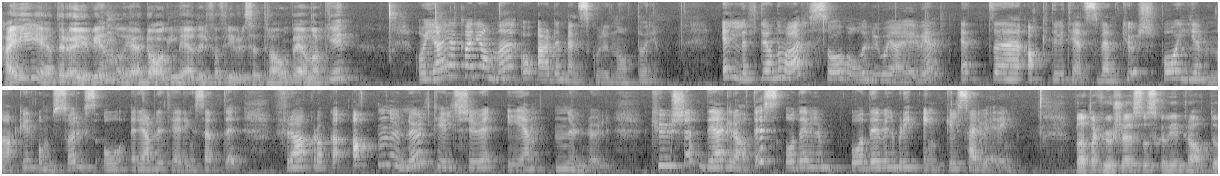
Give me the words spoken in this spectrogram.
Hei, jeg heter Øyvind, og jeg er daglig leder for Frivilligsentralen på Jevnaker. Og jeg er Karianne og er demenskoordinator. 11. januar så holder du og jeg, Øyvind, et eh, aktivitetsvennkurs på Jevnaker omsorgs- og rehabiliteringssenter fra klokka 18.00 til 21.00. Kurset det er gratis, og det, vil, og det vil bli enkel servering. På dette kurset så skal vi prate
